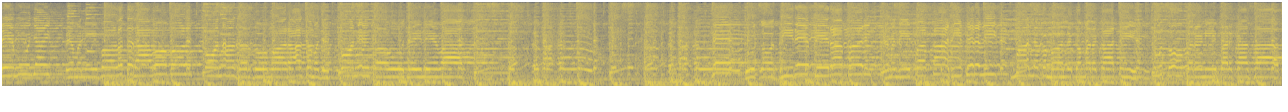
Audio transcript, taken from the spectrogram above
રે મુજાય, પ્રેમની બળત રાવો બળ કોના દર્દો મારા સમજે, કોને કહું જઈને વાત. તું ધીરે ફેરા ફરી, પ્રેમની પથારી ફેરવી, માલક માલક મલકાતી તું તો પરણી પરકા સાથ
